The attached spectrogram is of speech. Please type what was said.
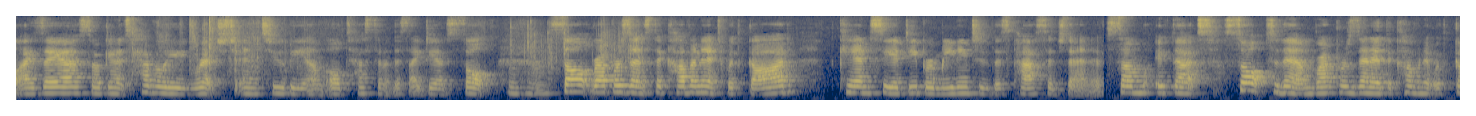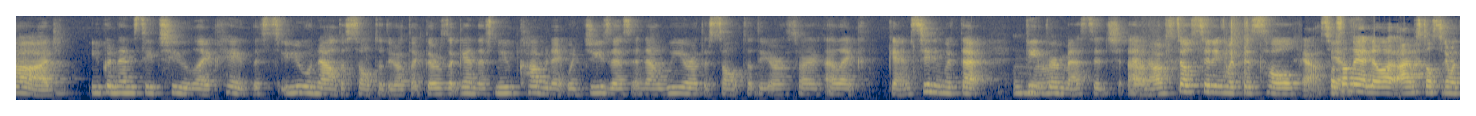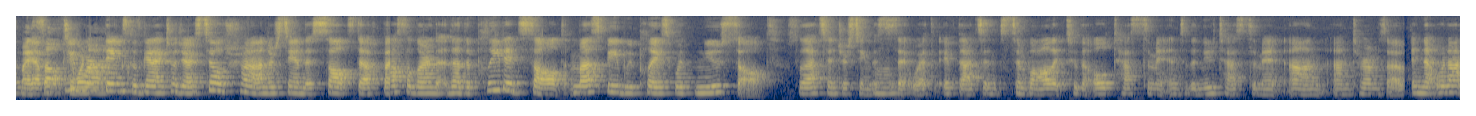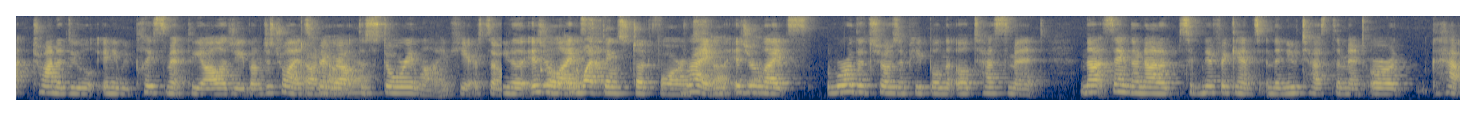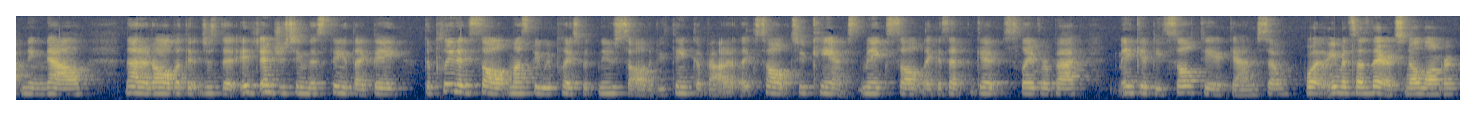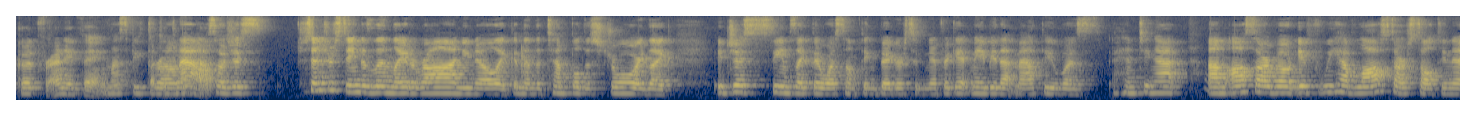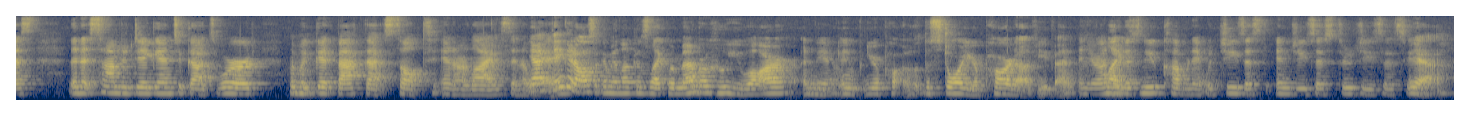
Isaiah. So again, it's heavily rich into the um, Old Testament. This idea of salt. Salt represents the covenant with God. Can see a deeper meaning to this passage. Then, if some, if that's salt to them represented the covenant with God, you can then see too like hey this you are now the salt of the earth like there's again this new covenant with jesus and now we are the salt of the earth so i, I like again sitting with that deeper message i don't know i'm still sitting with this whole Yeah, so something I know I- I'm still sitting with yeah, but myself a few too. We're more not- things because again, I told you I'm still trying to understand this salt stuff, but I also learned that the depleted salt must be replaced with new salt. So that's interesting Mm-hmm. to sit with if that's in symbolic to the Old Testament and to the New Testament on on terms of. And that we're not trying to do any replacement theology, but I'm just trying to Oh, no, figure out yeah. the storyline here. So you know, the Israelites, and what things stood for. and right? stuff, And the Israelites were the chosen people in the Old Testament. Not saying they're not significant in the New Testament or happening now, not at all. But the, just the, it's interesting this thing like they depleted salt must be replaced with new salt. If you think about it, like salt, you can't make salt like I said, get its flavor back, make it be salty again. So What it even says there, it's no longer good for anything. must be thrown out. out. So just just interesting because then later on, you know, like and then the temple destroyed, like it just seems like there was something bigger, significant, maybe that Matthew was hinting at. Um, also, I wrote if we have lost our saltiness, then it's time to dig into God's word when we get back that salt in our lives in a Mm-hmm. Yeah. I think it also can be looked as like remember who you are and, Yeah. and part, the story you're part of even. and you're under like, this new covenant with Jesus, in Jesus, through Jesus. Yeah.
